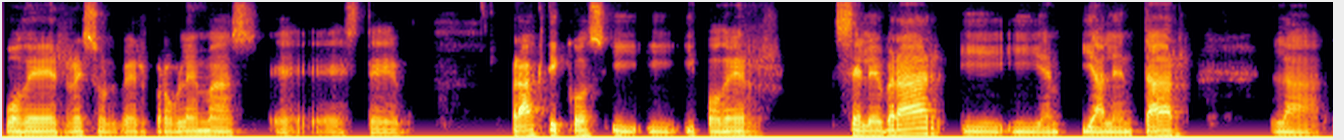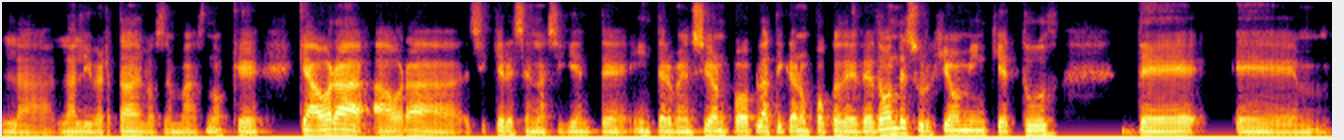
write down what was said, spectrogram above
poder resolver problemas, eh, este, prácticos y, poder celebrar y, em, alentar la, libertad de los demás, ¿no? Que, que ahora, ahora, si quieres, en la siguiente intervención puedo platicar un poco de, de dónde surgió mi inquietud de, em,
